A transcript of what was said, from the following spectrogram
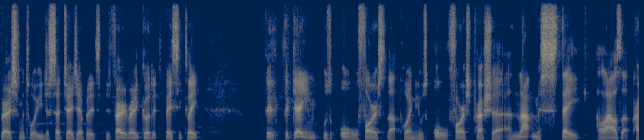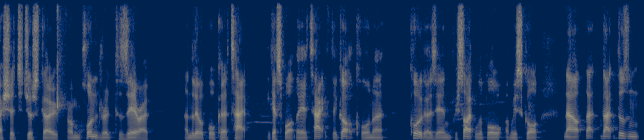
very similar to what you just said, JJ, but it's, it's very very good. It's basically the the game was all Forest at that point. It was all Forest pressure, and that mistake allows that pressure to just go from hundred to zero, and Liverpool can attack. And guess what? They attacked. They got a corner. Corner goes in. Recycle the ball, and we score. Now that that doesn't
